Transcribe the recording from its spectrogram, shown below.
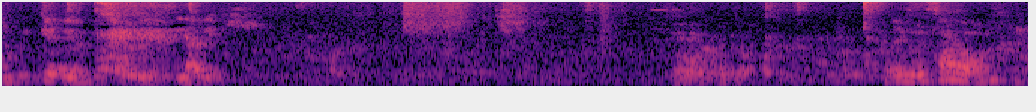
Enrique Dionisio Larios. ¿Ha ingresado? no?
